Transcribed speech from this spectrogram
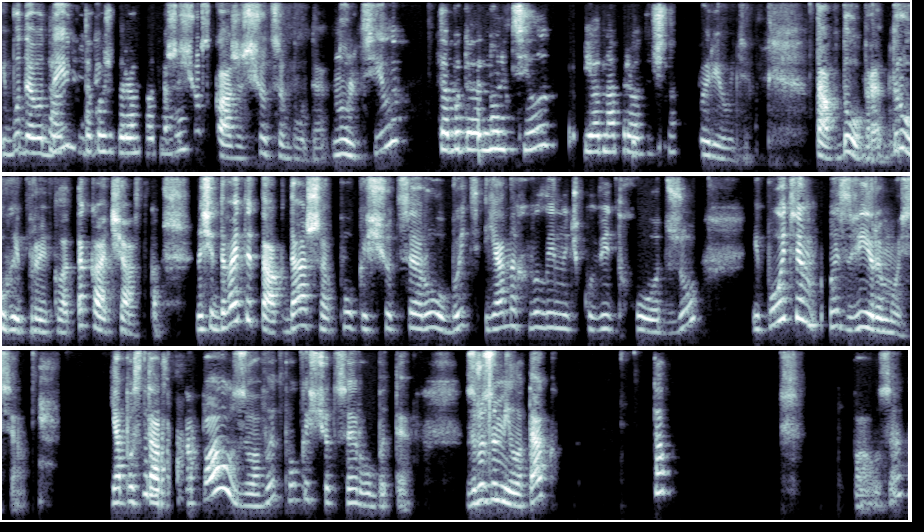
І буде один. Так, також беремо по Що скажеш, що це буде? 0 цілих? Це буде 0 цілих і одна періодична. періоді. Так, добре. Другий приклад, така частка. Значить, давайте так, Даша поки що це робить, я на хвилиночку відходжу, і потім ми звіримося. Я поставлю на паузу, а ви поки що це робите. Зрозуміло, так? Так. Пауза.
